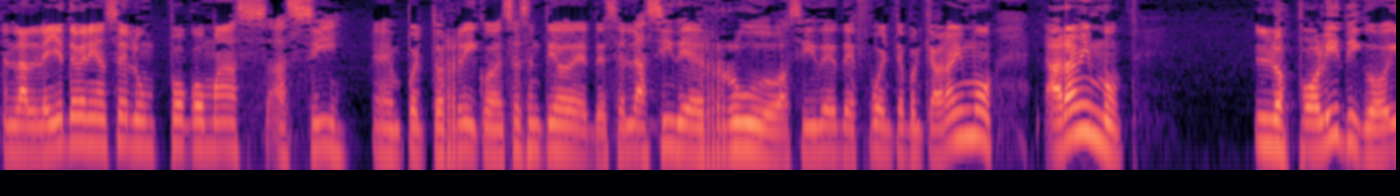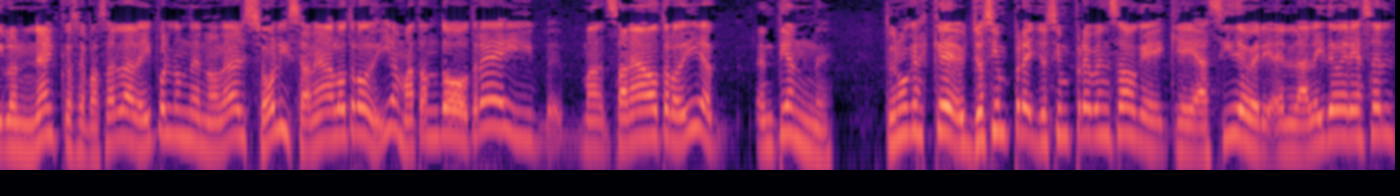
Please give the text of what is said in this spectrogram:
las leyes deberían ser un poco más así en Puerto Rico, en ese sentido de, de ser así de rudo, así de, de fuerte? Porque ahora mismo, ahora mismo, los políticos y los narcos se pasan la ley por donde no le da el sol y salen al otro día, matan dos o tres y eh, salen al otro día, ¿entiendes? ¿Tú no crees que yo siempre yo siempre he pensado que, que así debería la ley debería ser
